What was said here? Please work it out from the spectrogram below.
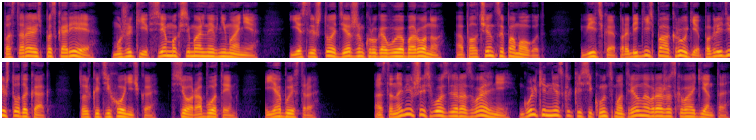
Постараюсь поскорее. Мужики, всем максимальное внимание. Если что, держим круговую оборону, ополченцы помогут. Витька, пробегись по округе, погляди что да как. Только тихонечко. Все, работаем. Я быстро. Остановившись возле развальней, Гулькин несколько секунд смотрел на вражеского агента,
